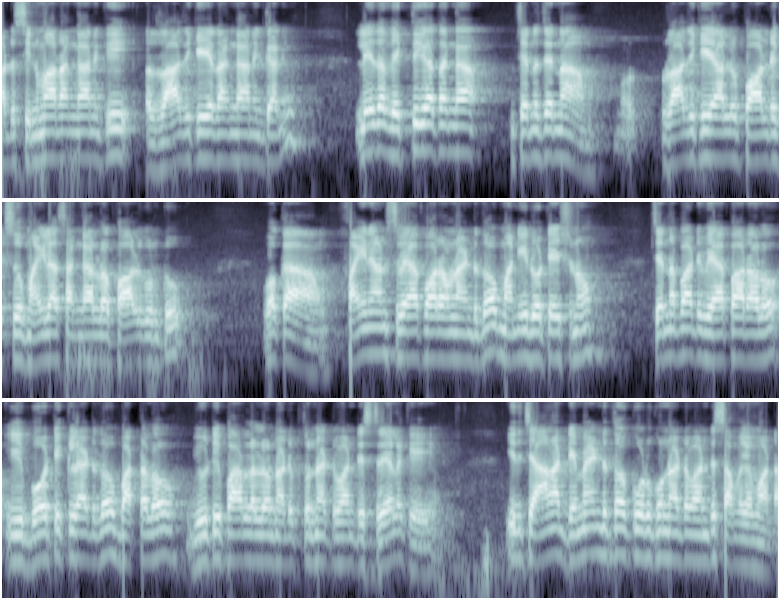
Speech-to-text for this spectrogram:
అటు సినిమా రంగానికి రాజకీయ రంగానికి కానీ లేదా వ్యక్తిగతంగా చిన్న చిన్న రాజకీయాలు పాలిటిక్స్ మహిళా సంఘాల్లో పాల్గొంటూ ఒక ఫైనాన్స్ వ్యాపారం లాంటిదో మనీ రొటేషను చిన్నపాటి వ్యాపారాలు ఈ బోటిక్ లాంటిదో బట్టలో బ్యూటీ పార్లర్లో నడుపుతున్నటువంటి స్త్రీలకి ఇది చాలా డిమాండ్తో కూడుకున్నటువంటి సమయం అన్నమాట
